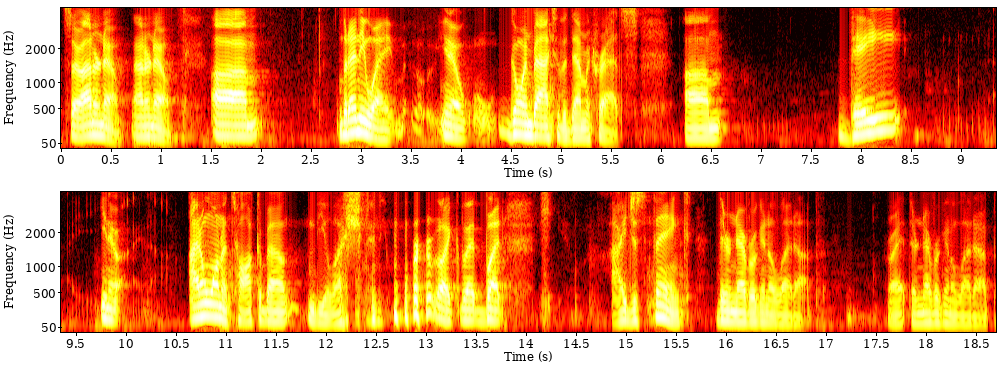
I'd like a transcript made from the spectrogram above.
So I don't know. I don't know. Um, but anyway, you know, going back to the Democrats, um, they, you know, I don't want to talk about the election anymore, like that. But I just think they're never going to let up, right? They're never going to let up.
